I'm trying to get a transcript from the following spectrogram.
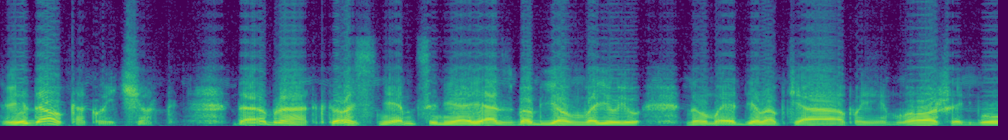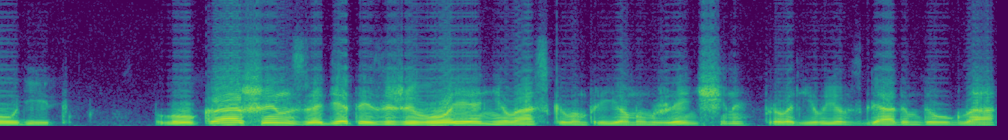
Видал, какой черт? Да, брат, кто с немцами, а я с бабьем воюю. Но мы это дело обтяпаем, лошадь будет. Лукашин, задетый за живое, неласковым приемом женщины, проводил ее взглядом до угла.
